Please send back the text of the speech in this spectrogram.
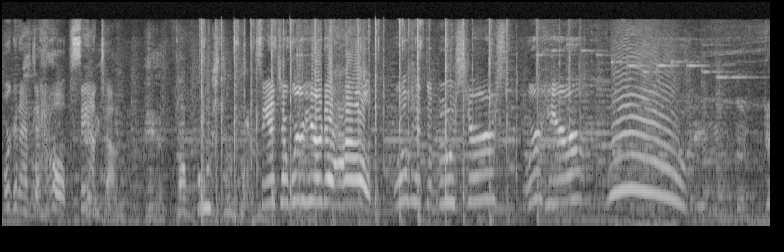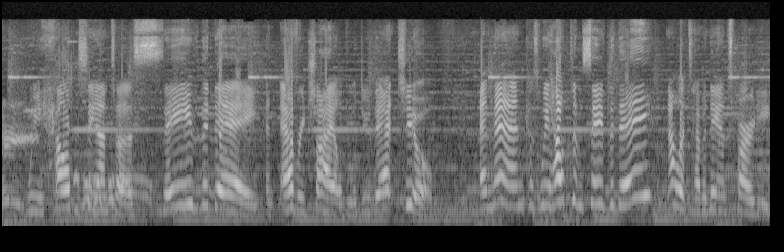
We're gonna have to help Santa. Hit the booster button. Santa, we're here to help. We'll hit the boosters. Help Santa save the day, and every child will do that too. And then, because we helped him save the day, now let's have a dance party.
